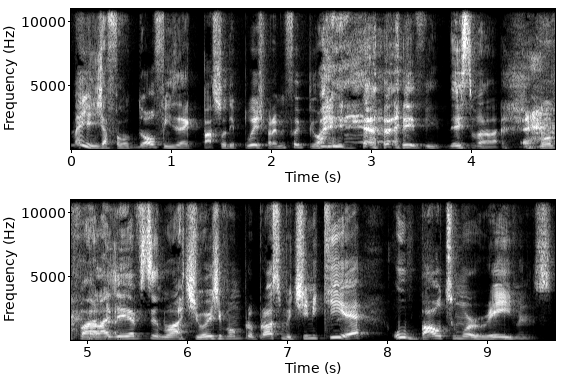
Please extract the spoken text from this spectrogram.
Mas a gente já falou do Dolphins, é que passou depois, para mim foi pior. Enfim, deixa eu falar. Vamos falar de AFC Norte. Hoje vamos para o próximo time, que é o Baltimore Ravens.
